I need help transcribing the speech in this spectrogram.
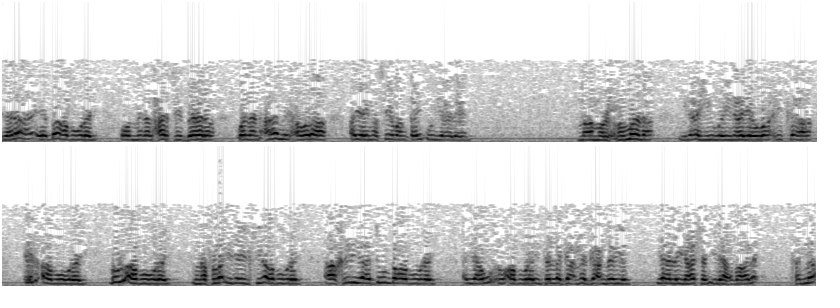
زراء إبابوري ومن الحرث بارا. والأنعام حولا. أي نصيبا قيب إيالا. ما ملحمدا إلهي وينايا واحدها إل أبوري بل ilaahii weynaaye waaxidka ah إذ أبوري دل أبوري نفل إليك أبوري آخري أدون بأبوري أي أوحو أبوري انت لقعنا قعمي يا لي هشن إله ظالي كنا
